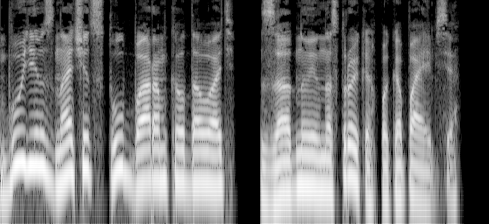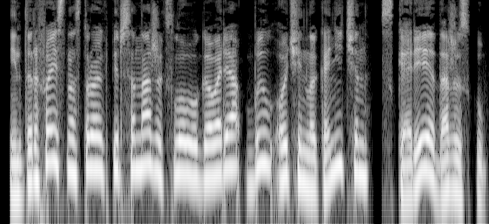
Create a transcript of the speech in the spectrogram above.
Будем, значит, стул-баром колдовать. Заодно и в настройках покопаемся. Интерфейс настроек персонажа, к слову говоря, был очень лаконичен, скорее даже скуп.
